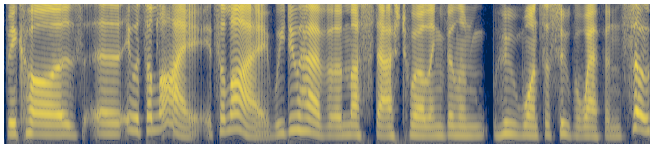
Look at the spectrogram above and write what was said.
Because uh, it was a lie. It's a lie. We do have a mustache twirling villain who wants a super weapon. So,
